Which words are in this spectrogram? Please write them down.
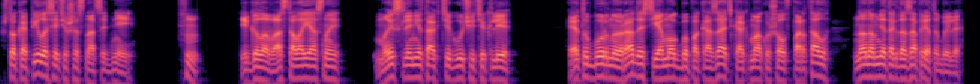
что копилось эти 16 дней. Хм, и голова стала ясной, мысли не так тягуче текли, Эту бурную радость я мог бы показать, как маг ушел в портал, но на мне тогда запреты были.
